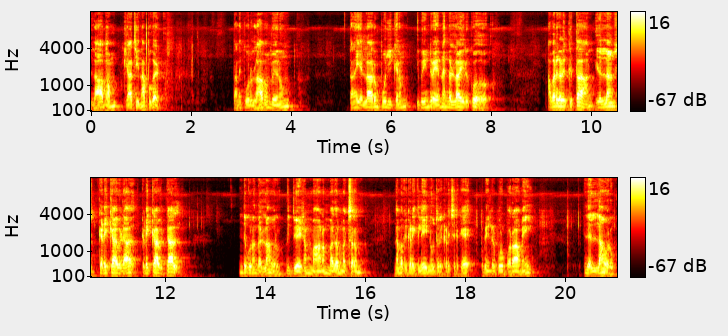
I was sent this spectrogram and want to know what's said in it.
லாபம் கியாத்தினா புகழ் தனக்கு ஒரு லாபம் வேணும். தன்னை எல்லாரும் பூஜிக்கணும். இப்படின்ற எண்ணங்கள்லாம் இருக்கோ அவர்களுக்குத்தான் இதெல்லாம் கிடைக்காவிடா கிடைக்காவிட்டால் இந்த குணங்கள்லாம் வரும். வித்வேஷம் மானம் மதம் மச்சரம் நமக்கு கிடைக்கல இன்னொருத்தர் கிடைச்சிருக்கு அப்படின்ற பொறாமை இதெல்லாம் வரும்.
